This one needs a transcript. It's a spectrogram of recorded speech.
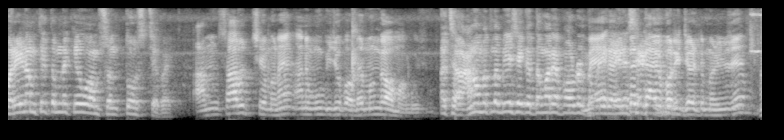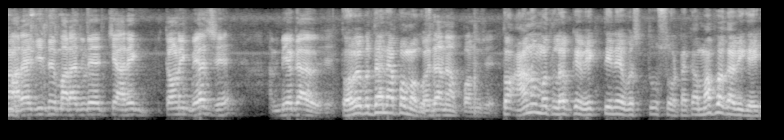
પરિણામથી તમને કેવો આમ સંતોષ છે ભાઈ? આમ સારું જ છે મને અને હું બીજો પાવડર મંગાવવા માંગુ છું. અચ્છા આનો મતલબ એ છે કે તમારે પાવડર મેં એક જ set પર રિઝલ્ટ મળ્યું છે. મારા જીતે મારા જોડે ચારેક ત્રણેક ભેંસ છે અને બે ગાયો છે. તો હવે બધાને આપવા માંગો બધાને આપવાનું છે. તો આનો મતલબ કે વ્યક્તિને વસ્તુ સો ટકા માફક આવી ગઈ.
